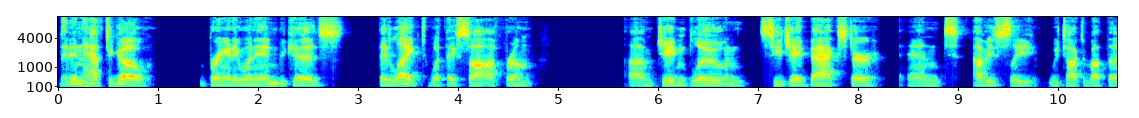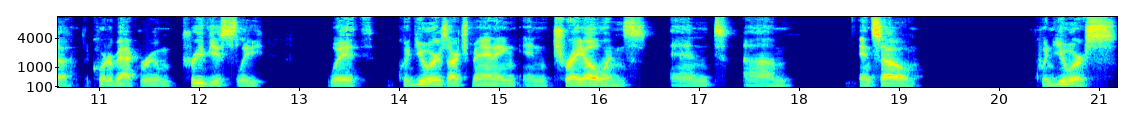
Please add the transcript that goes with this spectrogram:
they didn't have to go bring anyone in because they liked what they saw from um, Jaydon Blue and CJ Baxter. And obviously, we talked about the, the quarterback room previously with Quinn Ewers, Arch Manning, and Trey Owens. And um, and so Quinn Ewers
